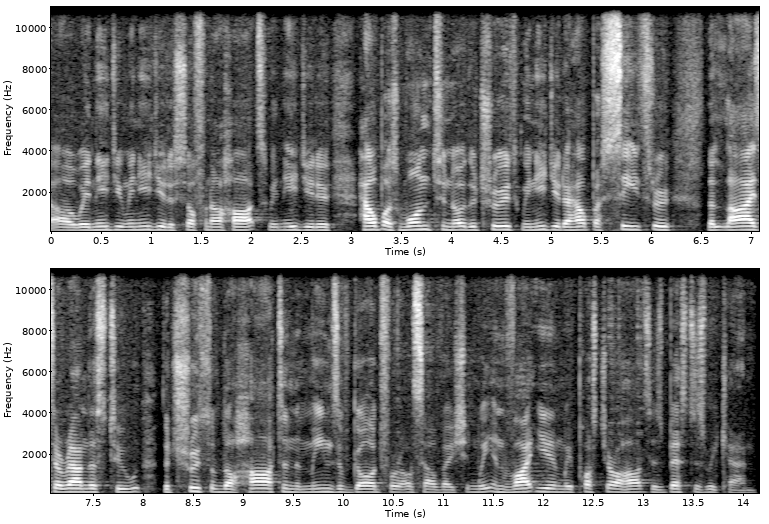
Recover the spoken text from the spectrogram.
Oh, we need you. We need you to soften our hearts. We need you to help us want to know the truth. We need you to help us see through the lies around us to the truth of the heart and the means of God for our salvation. We invite you and we posture our hearts as best as we can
